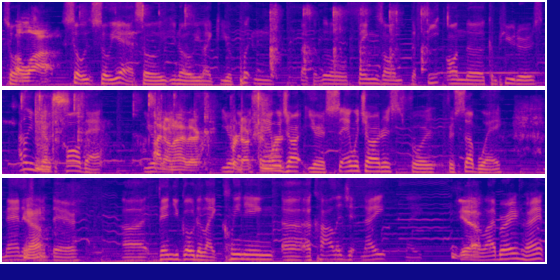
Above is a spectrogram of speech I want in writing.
So a lot. So so yeah, so you know, you like you're putting like the little things on the feet on the computers. I don't even know what to call that. You're I don't like, either. You're like a Production sandwich art. You're a sandwich artist for for Subway, management there. Uh, then you go to like cleaning uh, a college at night, like Yeah. the library, right?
